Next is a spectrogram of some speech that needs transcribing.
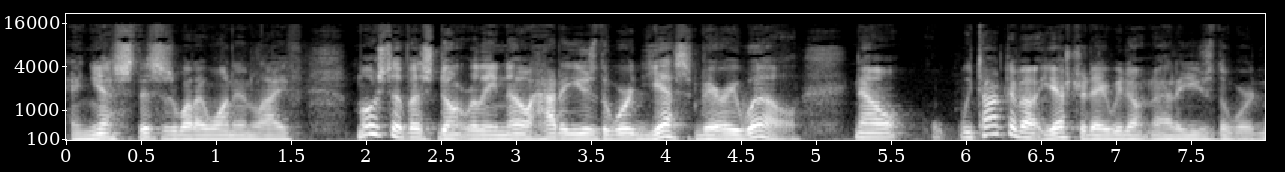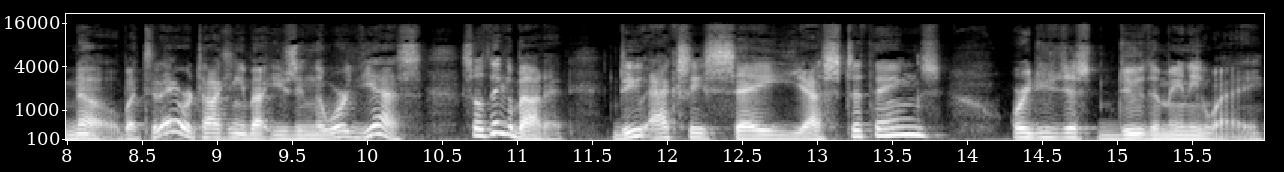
And yes, this is what I want in life. Most of us don't really know how to use the word yes very well. Now, we talked about yesterday, we don't know how to use the word no, but today we're talking about using the word yes. So think about it. Do you actually say yes to things? Or do you just do them anyway?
